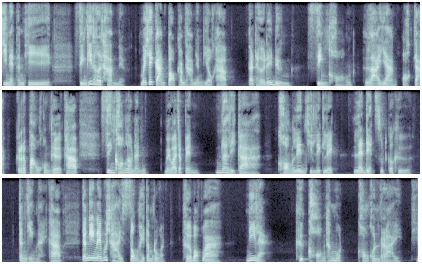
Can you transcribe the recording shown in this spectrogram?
จีเน็ตทันที สิ่งที่เธอทำเนี่ยไม่ใช่การตอบคำถามอย่างเดียวครับ แต่เธอได้ดึง สิ่งของหลายอย่างออกจากกระเป๋าของเธอครับ สิ่งของเหล่านั้นไม่ว่าจะเป็นนาฬิกาของเล่นชิ้นเล็กๆ และเด็ดสุดก็คือกางเกงในครับ กางเกงในผู้ชายส่งให้ตำรวจ เธอบอกว่านี่แหละ คือของทั้งหมดของคนร้ายที่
